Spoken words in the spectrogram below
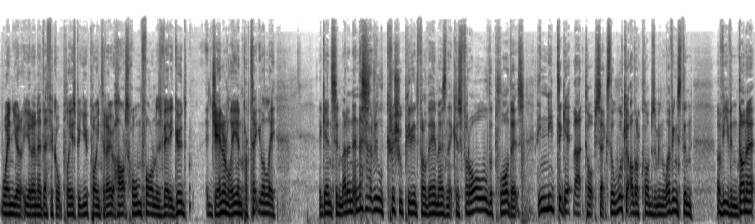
when you're you're in a difficult place, but you pointed out Hearts' home form is very good, generally and particularly against St Mirren. And this is a real crucial period for them, isn't it? Because for all the plaudits, they need to get that top six. They'll look at other clubs. I mean, Livingston have even done it.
